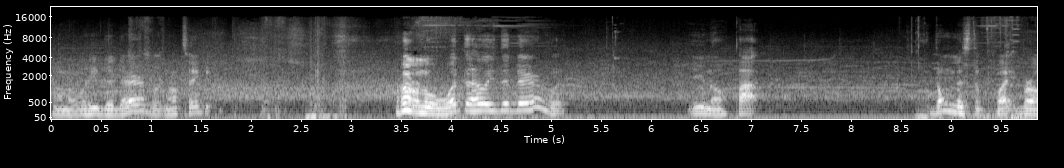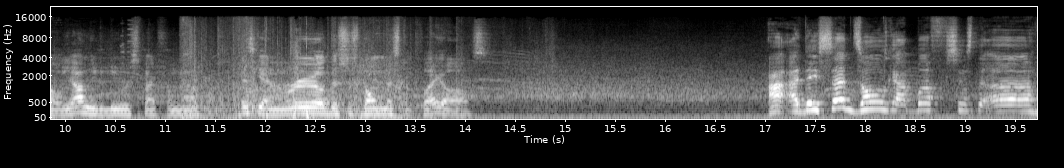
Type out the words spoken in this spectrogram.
I don't know what he did there, but I'll take it. I don't know what the hell he did there, but you know, pop. Don't miss the play, bro. Y'all need to be respectful now. It's getting real. This just don't miss the playoffs. I, I they said zones got buffed since the uh.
